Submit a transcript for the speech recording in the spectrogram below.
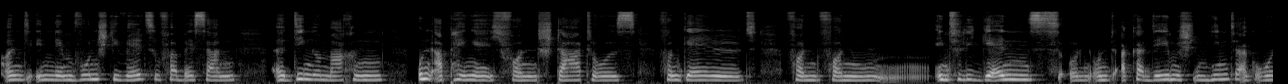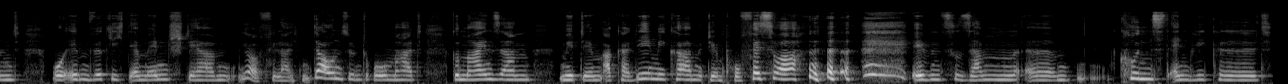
und in dem Wunsch, die Welt zu verbessern, äh, Dinge machen, unabhängig von Status, von Geld, von, von Intelligenz und, und akademischem Hintergrund, wo eben wirklich der Mensch, der ja, vielleicht ein Down-Syndrom hat, gemeinsam mit dem Akademiker, mit dem Professor eben zusammen ähm, Kunst entwickelt,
